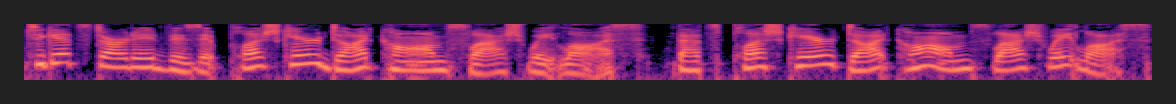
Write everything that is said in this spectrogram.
To get started, visit plushcare.com slash weight loss. That's plushcare.com slash weight loss.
